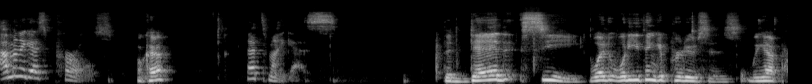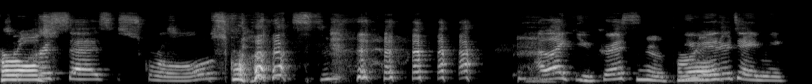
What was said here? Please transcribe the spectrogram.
I'm gonna guess pearls. Okay. That's my guess. The Dead Sea. What what do you think it produces? We got So pearls. Chris says scrolls. Scrolls. I like you, Chris. You pearls. entertain me.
